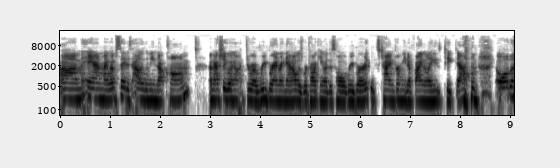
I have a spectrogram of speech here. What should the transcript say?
Um, and my website is alilevine.com. I'm actually going on through a rebrand right now as we're talking about this whole rebirth. It's time for me to finally take down all the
